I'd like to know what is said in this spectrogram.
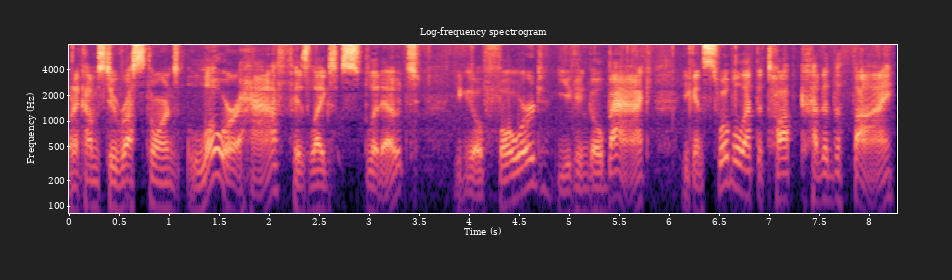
When it comes to Russ Thorn's lower half, his legs split out. You can go forward, you can go back, you can swivel at the top cut of the thigh,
